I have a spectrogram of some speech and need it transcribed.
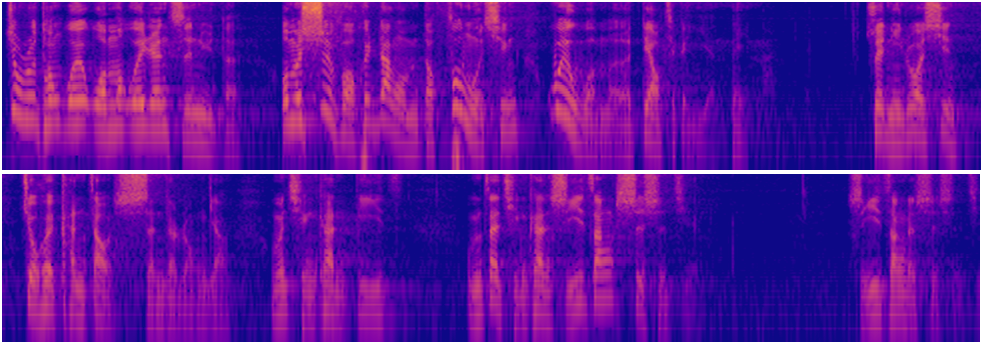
就如同为我们为人子女的，我们是否会让我们的父母亲为我们而掉这个眼泪呢？所以你若信，就会看到神的荣耀。我们请看第一，我们再请看十一章四十节，十一章的四十节。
